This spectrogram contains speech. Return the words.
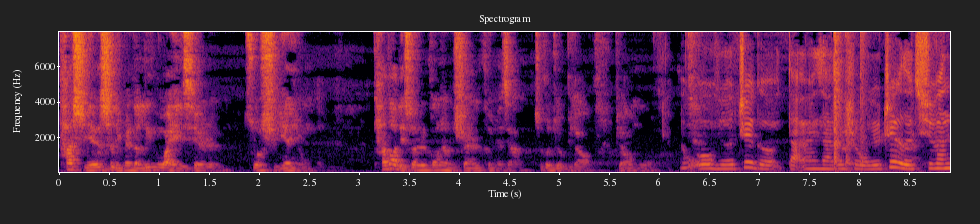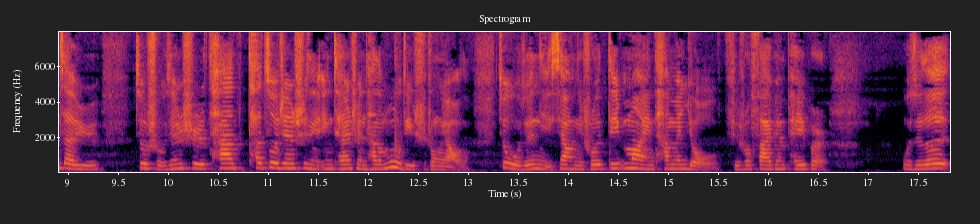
他实验室里面的另外一些人做实验用的，他到底算是工程师还是科学家？这个就比较比较模糊。我我觉得这个打断一下，就是我觉得这个的区分在于，就首先是他他做这件事情 intention，他的目的是重要的。就我觉得你像你说 DeepMind 他们有，比如说发一篇 paper，我觉得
